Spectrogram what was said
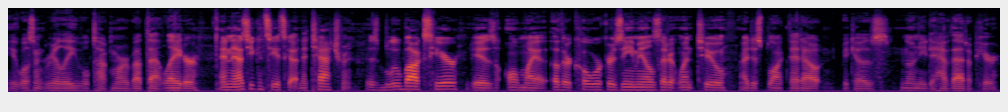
It wasn't really, we'll talk more about that later. And as you can see, it's got an attachment. This blue box here is all my other coworkers' emails that it went to. I just blocked that out because no need to have that up here.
